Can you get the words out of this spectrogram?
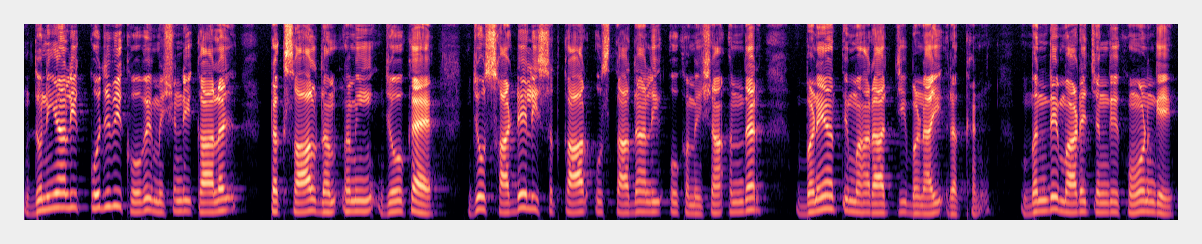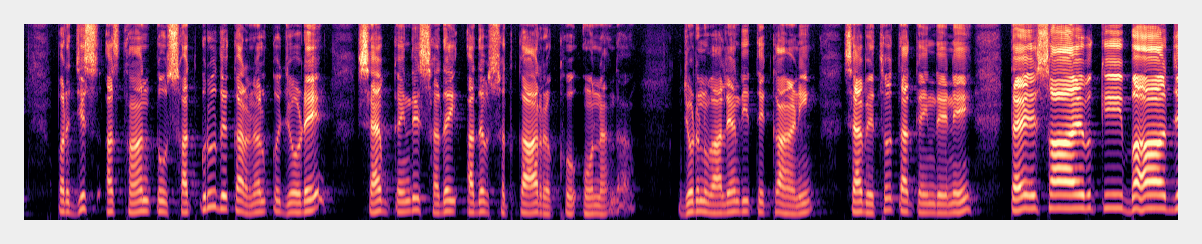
ਦੁਨੀਆ ਲਈ ਕੁਝ ਵੀ ਖੋਵੇ ਮਿਸ਼ਨਰੀ ਕਾਲਜ, ਟਕਸਾਲ ਦਮਦਮੀ ਜੋ ਹੈ, ਜੋ ਸਾਡੇ ਲਈ ਸਤਕਾਰ ਉਸਤਾਦਾਂ ਲਈ ਉਹ ਹਮੇਸ਼ਾ ਅੰਦਰ ਬਣਿਆ ਤੇ ਮਹਾਰਾਜ ਜੀ ਬਣਾਈ ਰੱਖਣ। ਬੰਦੇ ਮਾੜੇ ਚੰਗੇ ਹੋਣਗੇ ਪਰ ਜਿਸ ਅਸਥਾਨ ਤੋਂ ਸਤਿਗੁਰੂ ਦੇ ਘਰ ਨਾਲ ਕੋ ਜੋੜੇ, ਸਹਿਬ ਕਹਿੰਦੇ ਸਦਾ ਹੀ ਅਦਬ ਸਤਕਾਰ ਰੱਖੋ ਉਹਨਾਂ ਦਾ। ਜੁੜਨ ਵਾਲਿਆਂ ਦੀ ਤੇ ਕਹਾਣੀ, ਸਹਿਬ ਇਥੋਂ ਤੱਕ ਕਹਿੰਦੇ ਨੇ ਤੈ ਸਾਹਿਬ ਕੀ ਬਾਜ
